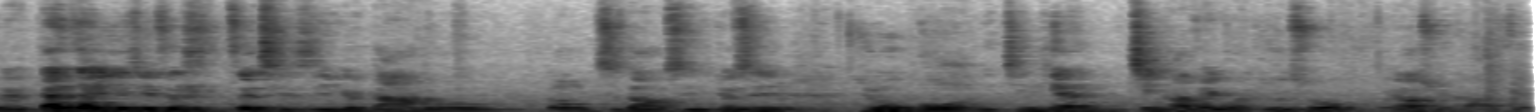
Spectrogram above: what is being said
对，但在业界这这其实是一个大家都都知道的事情，就是如果你今天进咖啡馆，就是说我要学咖啡，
